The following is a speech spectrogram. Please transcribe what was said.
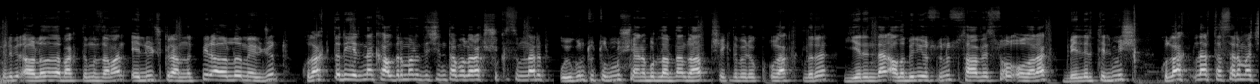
Şöyle bir ağırlığına da baktığımız zaman 53 gramlık bir ağırlığı mevcut. Kulaklıkları yerinden kaldırmanız için tam olarak şu kısımlar uygun tutulmuş. Yani buralardan rahat bir şekilde böyle kulaklıkları yerinden alabiliyorsunuz. Sağ ve sol olarak belirtilmiş. Kulaklıklar tasarım açısından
